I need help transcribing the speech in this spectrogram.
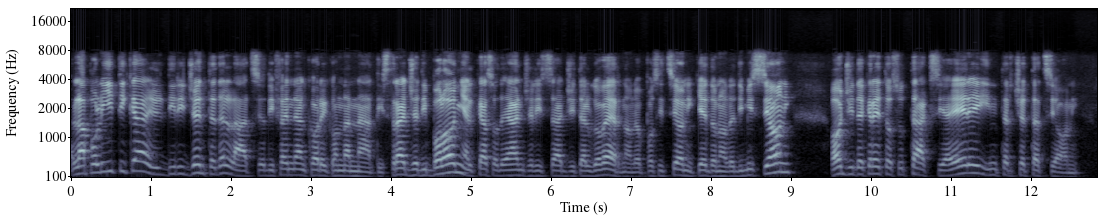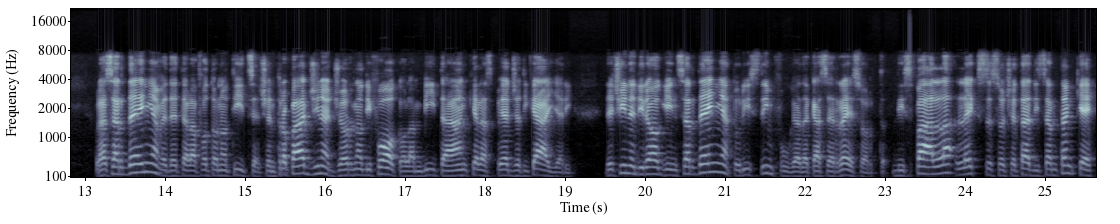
La politica, il dirigente del Lazio difende ancora i condannati. Strage di Bologna, il caso De Angelis agita il governo, le opposizioni chiedono le dimissioni. Oggi decreto su taxi, aerei, intercettazioni. La Sardegna, vedete la fotonotizia, centropagina, giorno di fuoco, lambita anche la spiaggia di Cagliari. Decine di roghi in Sardegna, turisti in fuga da casa e resort. Di spalla, l'ex società di Sant'Anché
